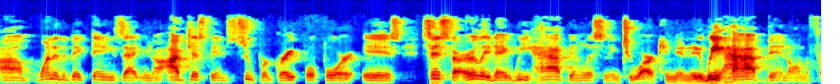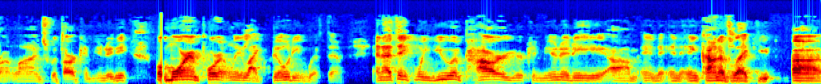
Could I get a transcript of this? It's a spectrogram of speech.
um, one of the big things that you know I've just been super grateful for is since the early day we have been listening to our community. We have been on the front lines with our community, but more importantly, like building with them. And I think when you empower your community um, and, and, and kind of like you, uh,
